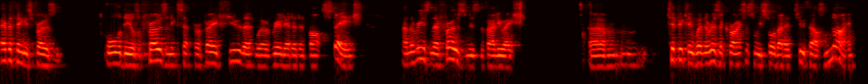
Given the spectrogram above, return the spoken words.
Everything is frozen. All the deals are frozen except for a very few that were really at an advanced stage. And the reason they're frozen is the valuation. Um, typically, when there is a crisis, and we saw that in 2009,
